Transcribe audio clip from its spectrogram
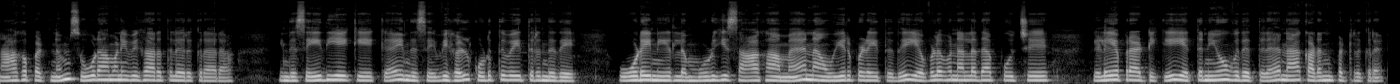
நாகப்பட்டினம் சூடாமணி விகாரத்தில் இருக்கிறாரா? இந்த செய்தியை கேட்க இந்த செவிகள் கொடுத்து வைத்திருந்ததே. ஓடை நீரில் மூழ்கி சாகாமல் நான் உயிர் பிழைத்தது எவ்வளவு நல்லதாக போச்சு? இளைய பிராட்டிக்கு எத்தனையோ விதத்தில் நான் கடன் பட்டிருக்கிறேன்.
